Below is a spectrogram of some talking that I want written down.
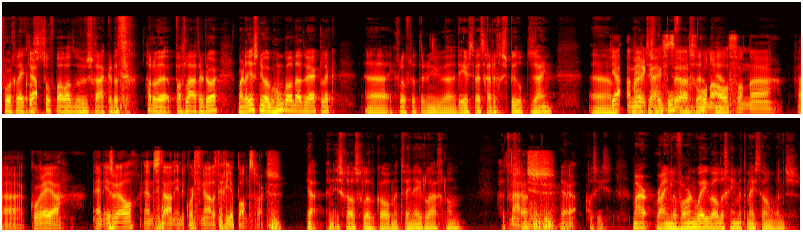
Vorige week was ja. het softbal wat we bespraken. Dat hadden we pas later door. Maar er is nu ook honkbal daadwerkelijk. ik geloof dat er nu de eerste wedstrijden gespeeld zijn. Um, ja, Amerika heeft uh, gewonnen al van Korea en Israël. En staan in de kwartfinale tegen Japan straks. Ja, en Israël is geloof ik al met twee nederlagen dan uitgeschakeld. Ja, ja, precies. Maar Ryan Lavarnway wel degene met de meeste home runs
